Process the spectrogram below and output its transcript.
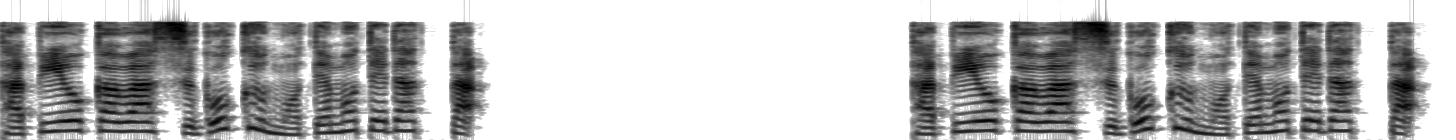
タピオカはすごくモテモテだった。タピオカはすごくモテモテだった。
